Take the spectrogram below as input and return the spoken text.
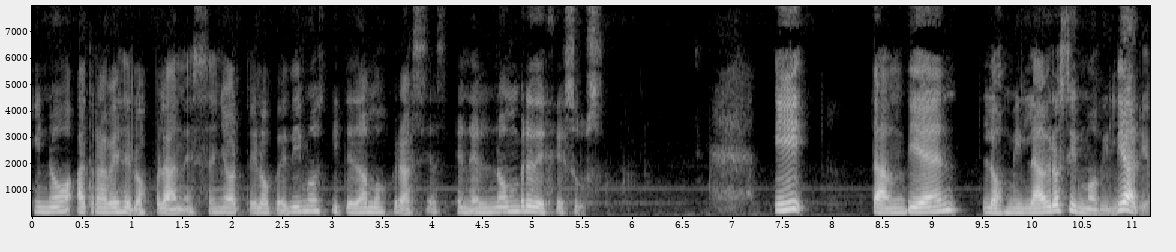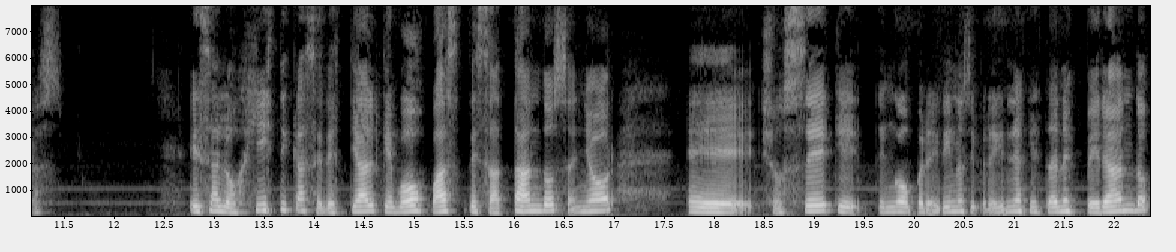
y no a través de los planes. Señor, te lo pedimos y te damos gracias en el nombre de Jesús. Y también los milagros inmobiliarios. Esa logística celestial que vos vas desatando, Señor. Eh, yo sé que tengo peregrinos y peregrinas que están esperando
